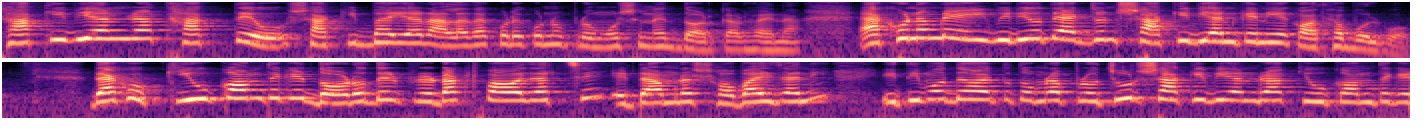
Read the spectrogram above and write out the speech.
সাকিবিয়ানরা থাকতেও সাকিব ভাই আর আলাদা করে কোনো প্রমোশনের দরকার হয় না। এখন আমরা এই ভিডিওতে একজন সাকিবিয়ানকে নিয়ে কথা বলব। দেখো কিউকম থেকে দরদের প্রোডাক্ট পাওয়া যাচ্ছে, এটা আমরা সবাই জানি। ইতিমধ্যে হয়তো তোমরা প্রচুর সাকিবিয়ানরা কিউকম থেকে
